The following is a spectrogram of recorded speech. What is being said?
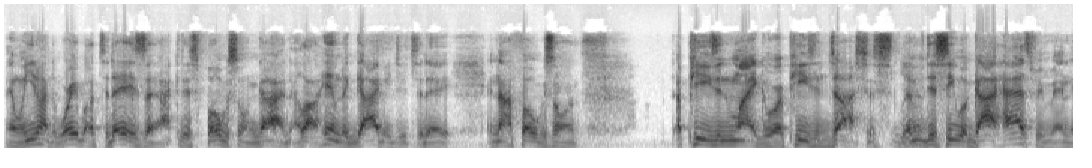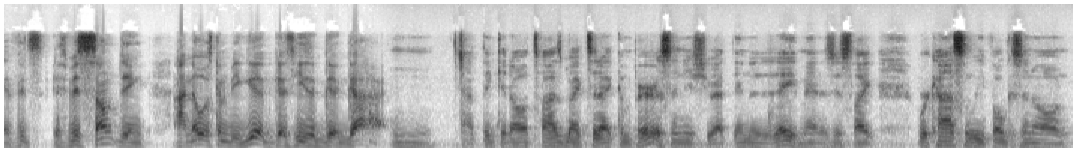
And when you don't have to worry about today, is that I can just focus on God, and allow Him to guide me to today, and not focus on appeasing Mike or appeasing Josh. Just, Let me just see what God has for me, man. If it's if it's something, I know it's going to be good because He's a good God. Mm-hmm. I think it all ties back to that comparison issue at the end of the day, man. It's just like we're constantly focusing on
